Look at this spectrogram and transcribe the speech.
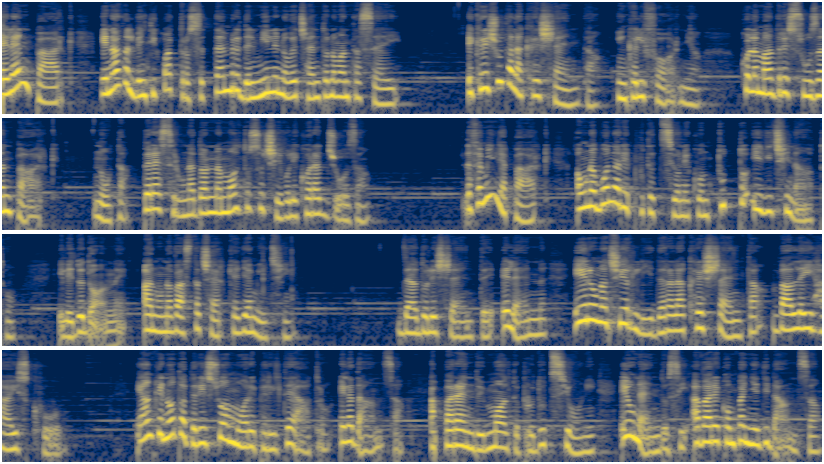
Hélène Park è nata il 24 settembre del 1996. È cresciuta alla Crescenta, in California, con la madre Susan Park, nota per essere una donna molto socievole e coraggiosa. La famiglia Park ha una buona reputazione con tutto il vicinato e le due donne hanno una vasta cerchia di amici. Da adolescente, Hélène era una cheerleader alla crescenta Valley High School. È anche nota per il suo amore per il teatro e la danza, apparendo in molte produzioni e unendosi a varie compagnie di danza.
